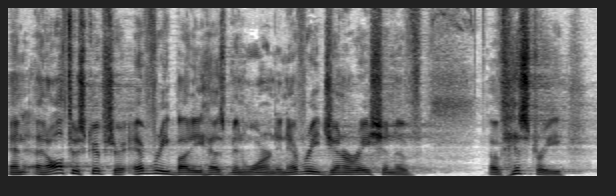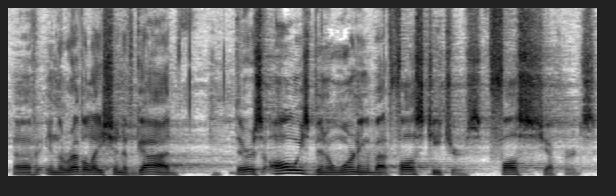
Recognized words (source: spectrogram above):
And, and all through Scripture, everybody has been warned. In every generation of, of history, uh, in the revelation of God, there has always been a warning about false teachers, false shepherds.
